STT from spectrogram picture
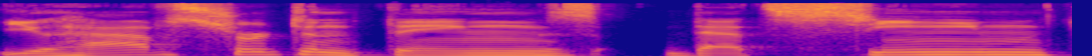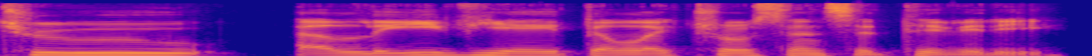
you have certain things that seem to alleviate electrosensitivity.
